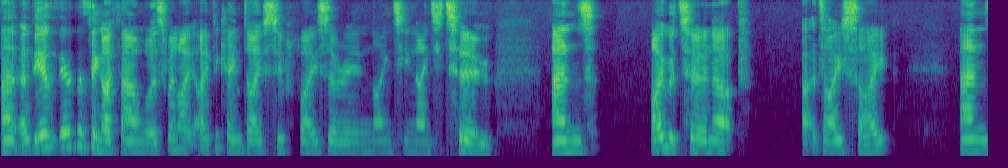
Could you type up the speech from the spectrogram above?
And uh, the, the other thing I found was when I, I became dive supervisor in 1992, and I would turn up at a dive site, and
